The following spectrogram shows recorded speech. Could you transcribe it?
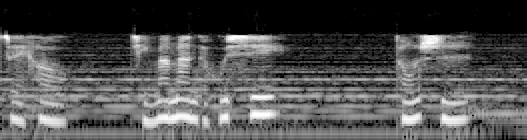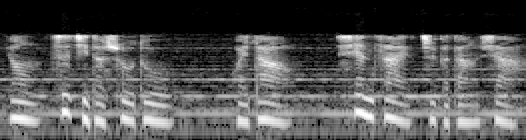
最后，请慢慢的呼吸，同时用自己的速度回到现在这个当下。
